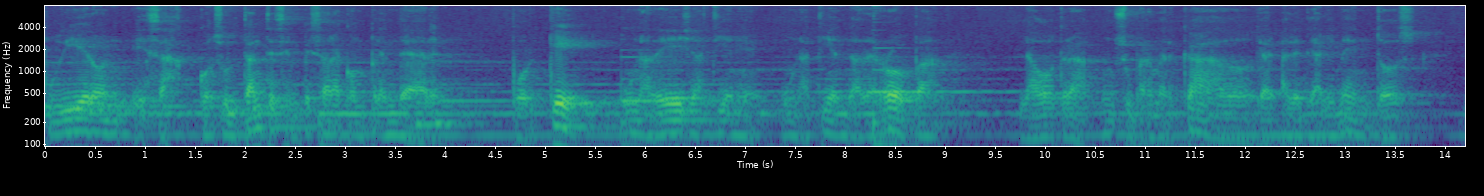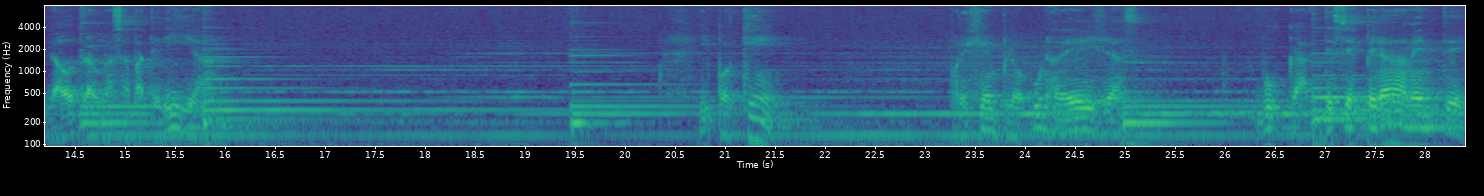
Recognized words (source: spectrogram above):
pudieron esas consultantes empezar a comprender por qué una de ellas tiene una tienda de ropa, la otra un supermercado de, alimentos, la otra una zapatería, por qué, por ejemplo, una de ellas busca desesperadamente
